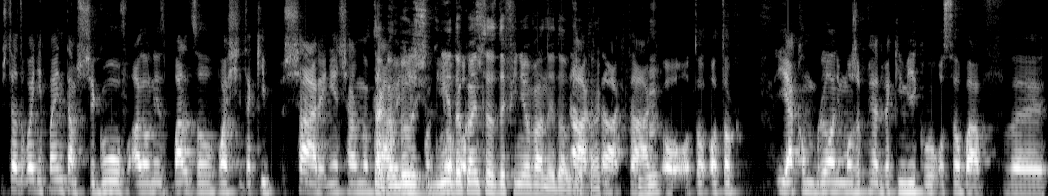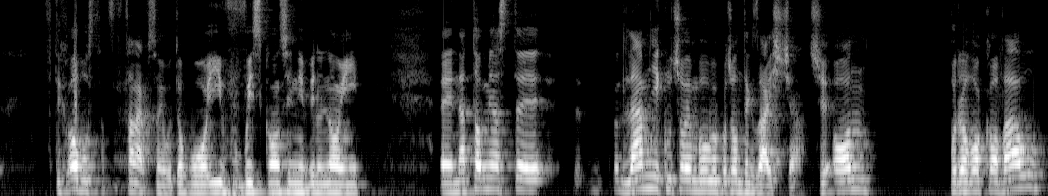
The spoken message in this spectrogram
już teraz dokładnie nie pamiętam szczegółów, ale on jest bardzo właśnie taki szary, nie czarno-biały. Tak, on był nie do końca zdefiniowany dobrze, tak? Tak, tak, tak. Mhm. O, o, to, o to, jaką broń może posiadać w jakim wieku osoba w, w tych obu stanach w sumie, bo to było i w Wisconsin, i w Illinois. E, natomiast e, dla mnie kluczowym byłby początek zajścia. Czy on prowokował,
